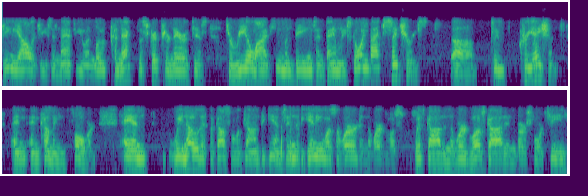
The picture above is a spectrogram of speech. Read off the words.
genealogies in Matthew and Luke connect the scripture narratives to real live human beings and families going back centuries uh, to creation and, and coming forward. And we know that the Gospel of John begins In the beginning was the Word, and the Word was with God, and the Word was God. In verse 14,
